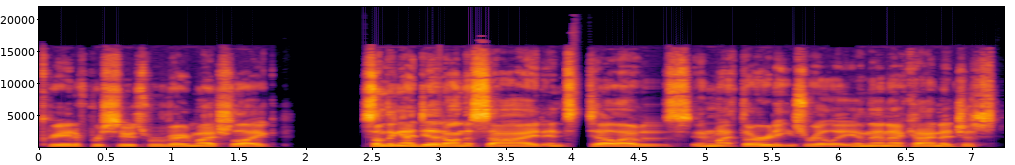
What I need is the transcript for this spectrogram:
creative pursuits were very much like something I did on the side until I was in my 30s, really. And then mm. I kind of just,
